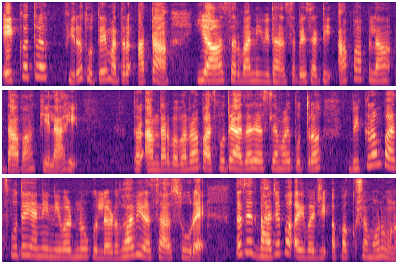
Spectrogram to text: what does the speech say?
एकत्र फिरत होते. मात्र आता या सर्वांनी विधानसभेसाठी आपापला दावा केला आहे. तर आमदार बबनराव पाचपुते आजारी असल्यामुळे पुत्र विक्रम पाचपुते यांनी निवडणूक लढवावी असा सूर आहे. तसेच भाजपऐवजी अपक्ष म्हणून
